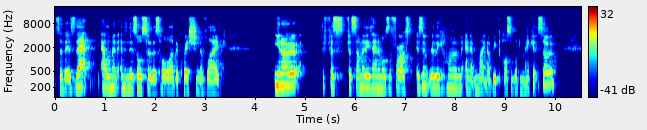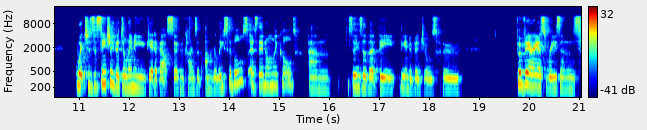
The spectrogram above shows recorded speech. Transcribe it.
so there's that element and then there's also this whole other question of like you know for, for some of these animals the forest isn't really home and it might not be possible to make it so which is essentially the dilemma you get about certain kinds of unreleasables as they're normally called um, so these are the, the the individuals who for various reasons,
